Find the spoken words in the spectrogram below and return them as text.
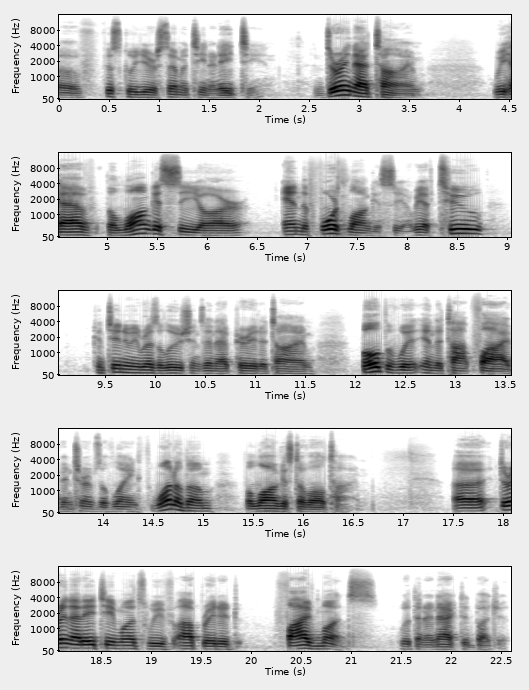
of fiscal year 17 and 18. And during that time, we have the longest CR and the fourth longest CR. We have two continuing resolutions in that period of time, both of which in the top five in terms of length, one of them the longest of all time. Uh, during that 18 months, we've operated five months with an enacted budget.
